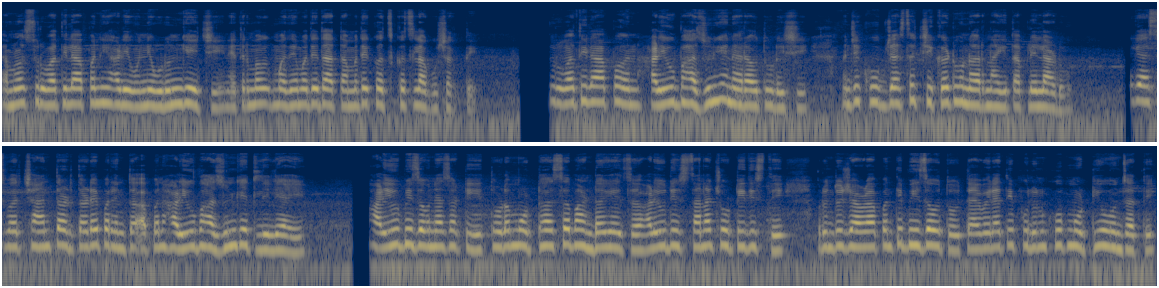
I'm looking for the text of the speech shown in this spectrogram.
त्यामुळं सुरुवातीला आपण ही हळीव निवडून घ्यायची नाहीतर मग मध्ये मध्ये दातामध्ये कचकच लागू शकते. सुरुवातीला आपण हळीव भाजून घेणार आहोत थोडीशी. म्हणजे खूप जास्त चिकट होणार नाहीत आपले लाडू. गॅसवर छान तडतडेपर्यंत आपण हळीव भाजून घेतलेली आहे. हळीव भिजवण्यासाठी थोडं मोठं असं भांडं घ्यायचं. हळीव दिसताना छोटी दिसते परंतु ज्यावेळेला आपण ती भिजवतो त्यावेळेला ती फुलून खूप मोठी होऊन जाते.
